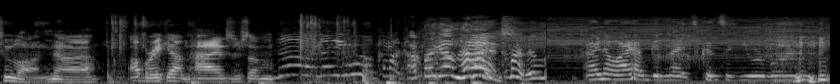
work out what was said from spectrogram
too long. Nah. I'll break out in hives or something. No, no, you won't. Come on, come I'll on. break out in hives. Come on. it'll- I know I have good nights because you were born.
